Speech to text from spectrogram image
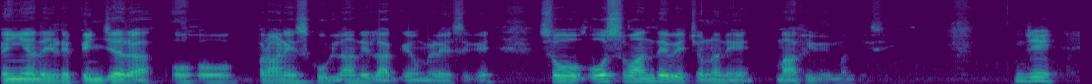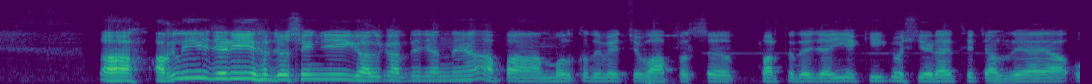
ਕਈਆਂ ਦੇ ਜਿਹੜੇ ਪਿੰਜਰ ਆ ਉਹ ਪੁਰਾਣੇ ਸਕੂਲਾਂ ਦੇ ਲਾਗੇੋਂ ਮਿਲੇ ਸੀਗੇ। ਸੋ ਉਸ ਸੰਬੰਧ ਦੇ ਵਿੱਚ ਉਹਨਾਂ ਨੇ ਮਾਫੀ ਵੀ ਮੰਗੀ ਸੀ। ਜੀ। ਅ, ਅਗਲੀ ਜਿਹੜੀ ਹਰਜੋਤ ਸਿੰਘ ਜੀ ਗੱਲ ਕਰਦੇ ਜਾਂਦੇ ਆ ਆਪਾਂ ਮੁਲਕ ਦੇ ਵਿੱਚ ਵਾਪਸ ਪਰਤਦੇ ਜਾਈਏ ਕੀ ਕੁਝ ਜਿਹੜਾ ਇੱਥੇ ਚੱਲ ਰਿਹਾ ਆ ਉਹ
